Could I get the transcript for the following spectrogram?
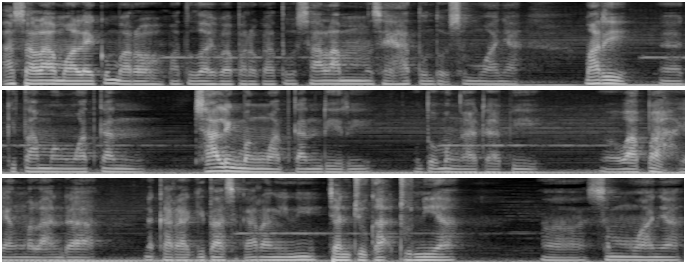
Assalamualaikum warahmatullahi wabarakatuh. Salam sehat untuk semuanya. Mari eh, kita menguatkan, saling menguatkan diri untuk menghadapi eh, wabah yang melanda negara kita sekarang ini dan juga dunia. Eh, semuanya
